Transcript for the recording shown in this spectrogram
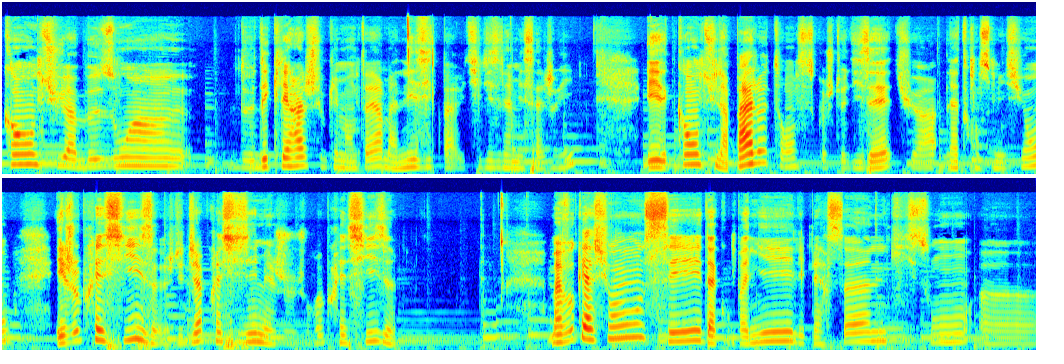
quand tu as besoin d'éclairage supplémentaire, bah, n'hésite pas à utiliser la messagerie. Et quand tu n'as pas le temps, c'est ce que je te disais, tu as la transmission. Et je précise, je l'ai déjà précisé, mais je reprécise, ma vocation, c'est d'accompagner les personnes qui sont euh,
